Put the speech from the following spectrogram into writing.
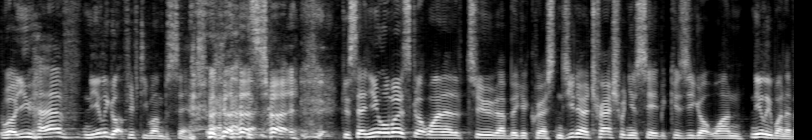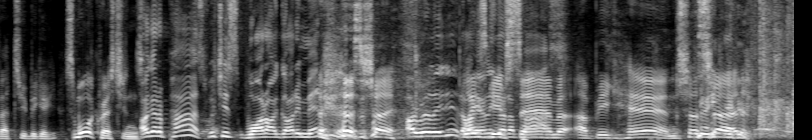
Well, you have nearly got 51%. Because then you almost got one out of two uh, bigger questions. You know trash when you see it because you got one, nearly one out of two bigger, smaller questions. I got a pass, which is what I got in medicine. That's right. I really did. I Please only give got a Sam pass. a big hand.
